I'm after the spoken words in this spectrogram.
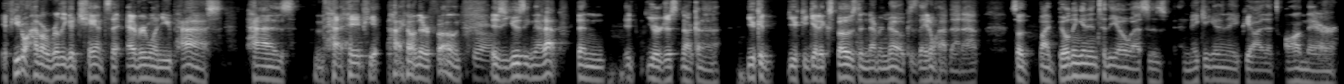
if you don't have a really good chance that everyone you pass has that API on their phone yeah. is using that app, then it, you're just not gonna. You could you could get exposed and never know because they don't have that app. So by building it into the OSs and making it an API that's on there,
